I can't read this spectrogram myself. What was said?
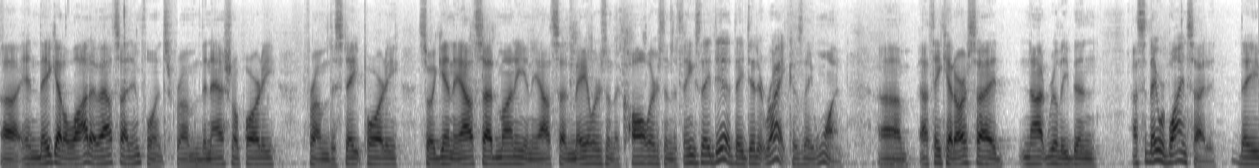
Uh, and they got a lot of outside influence from the National Party, from the state party. So again, the outside money and the outside mailers and the callers and the things they did, they did it right because they won. Um, I think had our side not really been, I said they were blindsided. They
